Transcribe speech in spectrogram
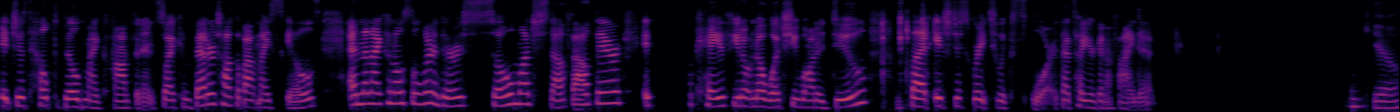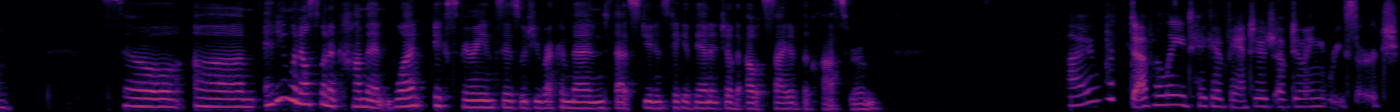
it just helped build my confidence. So I can better talk about my skills. And then I can also learn there is so much stuff out there. It's okay if you don't know what you want to do, but it's just great to explore. That's how you're going to find it. Thank you. So um, anyone else want to comment? What experiences would you recommend that students take advantage of outside of the classroom? I would definitely take advantage of doing research.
